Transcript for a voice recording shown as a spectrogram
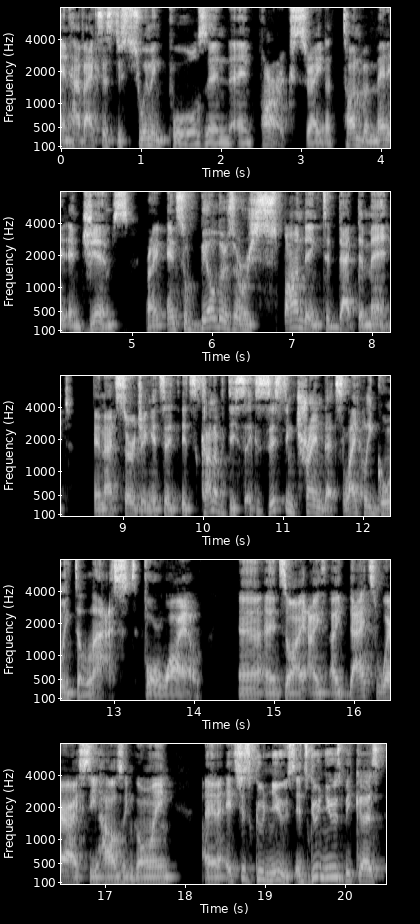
and have access to swimming pools and, and parks, right? A ton of amenities and gyms, right? And so builders are responding to that demand and that's surging. It's a, it's kind of this existing trend that's likely going to last for a while. Uh, and so I, I, I, that's where I see housing going And it's just good news. It's good news because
